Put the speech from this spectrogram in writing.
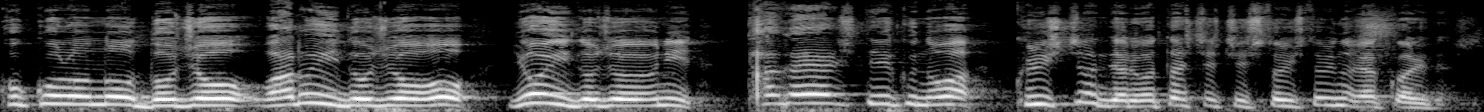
心の土壌悪い土壌を良い土壌に耕していくのはクリスチャンである私たち一人一人の役割です。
